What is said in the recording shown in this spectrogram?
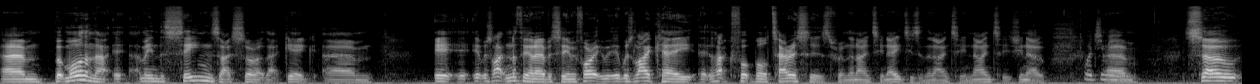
Um, but more than that, it, I mean, the scenes I saw at that gig, um, it, it, was like nothing I'd ever seen before. It, it was like a, it was like football terraces from the 1980s and the 1990s. You know, What do you mean? um, so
